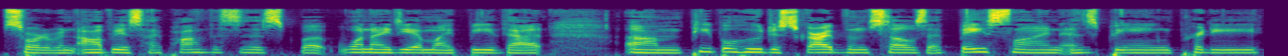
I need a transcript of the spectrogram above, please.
sort of an obvious hypothesis, but one idea might be that um, people who describe themselves at baseline as being pretty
